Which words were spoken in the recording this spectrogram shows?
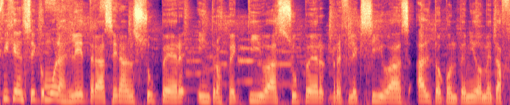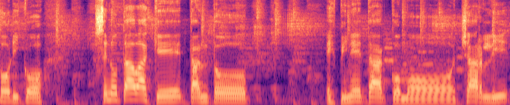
Fíjense cómo las letras eran súper introspectivas, súper reflexivas, alto contenido metafórico. Se notaba que tanto Spinetta como Charlie,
